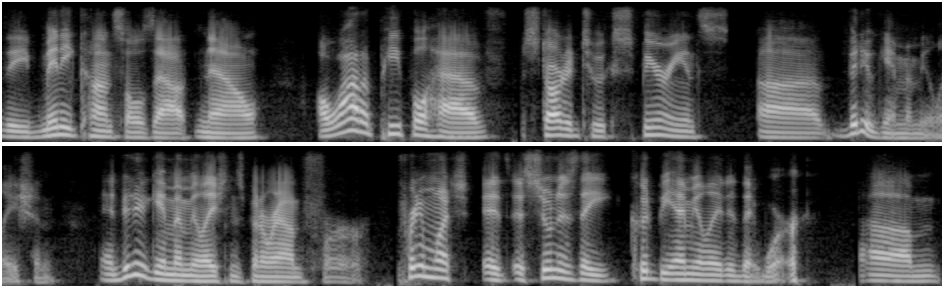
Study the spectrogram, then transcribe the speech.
the mini consoles out now, a lot of people have started to experience uh, video game emulation. And video game emulation's been around for pretty much as, as soon as they could be emulated, they were. Um,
